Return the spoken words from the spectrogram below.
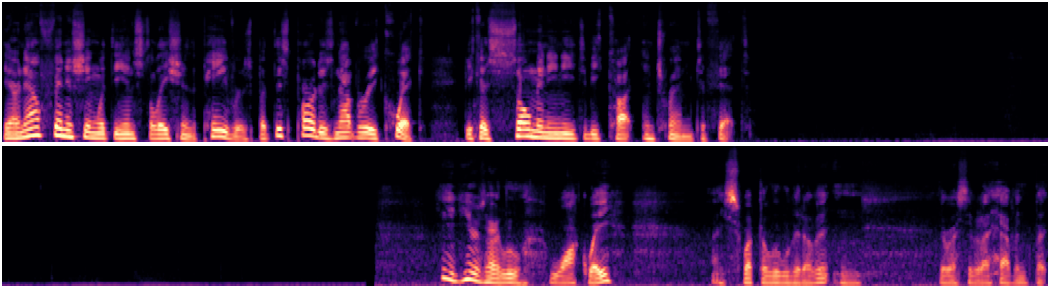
They are now finishing with the installation of the pavers, but this part is not very quick because so many need to be cut and trimmed to fit. And here's our little walkway. I swept a little bit of it and The rest of it I haven't, but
